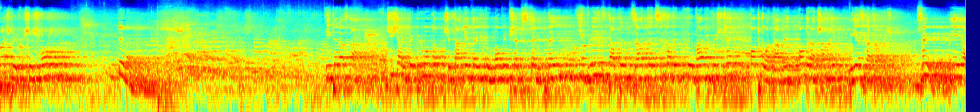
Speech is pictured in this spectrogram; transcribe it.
Patrzmy w przyszłość. Tyle. I teraz tak, dzisiaj by było odczytanie tej umowy przedwstępnej i wy zade- zadecydowalibyście, odkładamy, odraczamy, nie zgadzamy się. Wy, nie ja,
